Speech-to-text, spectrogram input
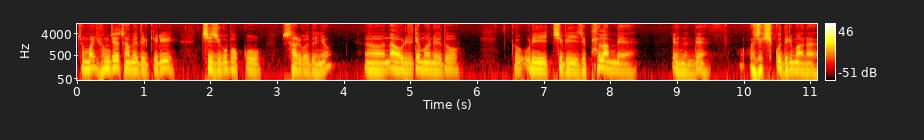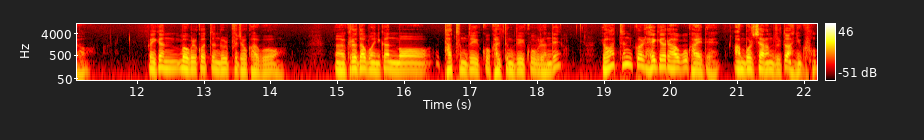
정말 형제 자매들끼리 지지고 볶고 살거든요. 어, 나 어릴 때만 해도 그 우리 집이 이제 팔남매였는데 오직 식구들이 많아요. 그러니까 먹을 것도 늘 부족하고 어, 그러다 보니까 뭐 다툼도 있고 갈등도 있고 그런데 여하튼 그걸 해결하고 가야 돼. 안 볼 사람들도 아니고.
